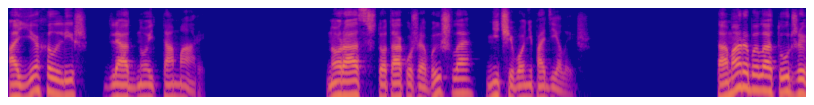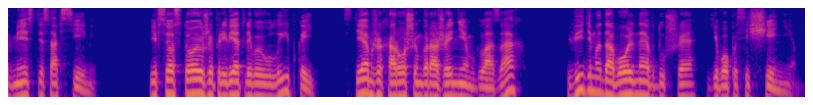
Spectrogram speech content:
а ехал лишь для одной Тамары. Но раз что так уже вышло, ничего не поделаешь. Тамара была тут же вместе со всеми. И все с той же приветливой улыбкой, с тем же хорошим выражением в глазах, видимо, довольная в душе его посещением.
